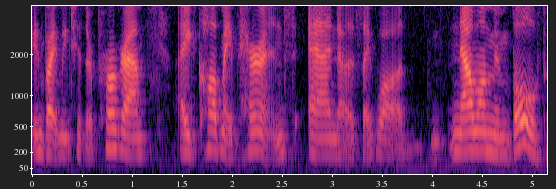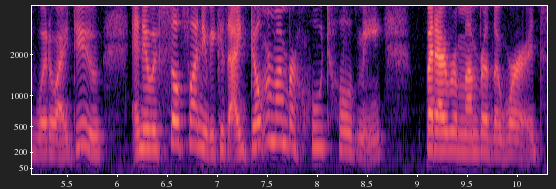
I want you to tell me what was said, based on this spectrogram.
invite me to their program. I called my parents and I was like, "Well, now I'm in both. What do I do?" And it was so funny because I don't remember who told me, but I remember the words,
